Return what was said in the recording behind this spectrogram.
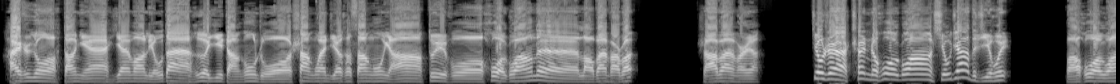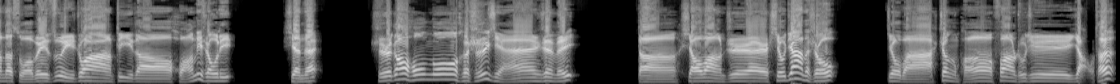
还是用当年燕王刘旦恶意长公主上官桀和桑弘羊对付霍光的老办法吧。啥办法呀？就是趁着霍光休假的机会，把霍光的所谓罪状递到皇帝手里。现在。史高、洪公和史显认为，等萧望之休假的时候，就把郑鹏放出去咬他。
